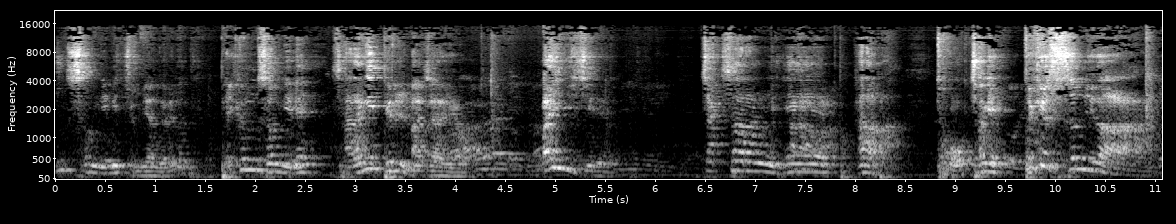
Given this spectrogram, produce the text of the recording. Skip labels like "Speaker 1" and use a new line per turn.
성님이 준비한 노래는 백금 성님의 사랑의 별을 맞아요. 마이미지를 짝사랑해 하나봐 두곡 청해 듣겠습니다.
